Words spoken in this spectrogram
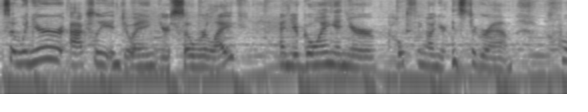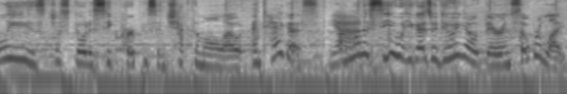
So when you're actually enjoying your sober life and you're going and you're posting on your Instagram, please just go to Seek Purpose and check them all out and tag us. Yeah. I want to see what you guys are doing out there in sober life.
